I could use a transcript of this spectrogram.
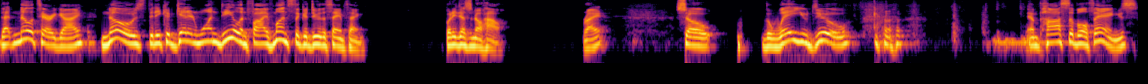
that military guy knows that he could get in one deal in five months that could do the same thing, but he doesn't know how. Right? So the way you do impossible things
